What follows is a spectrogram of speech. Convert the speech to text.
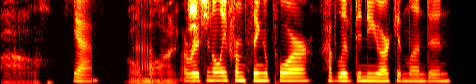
Wow. Yeah. Oh my. Originally from Singapore, have lived in New York and London,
